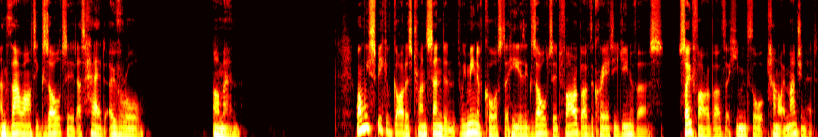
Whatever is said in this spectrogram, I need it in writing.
and thou art exalted as head over all. Amen. When we speak of God as transcendent, we mean, of course, that he is exalted far above the created universe, so far above that human thought cannot imagine it.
